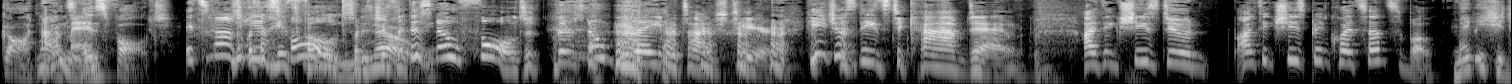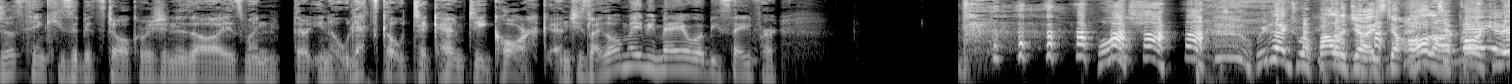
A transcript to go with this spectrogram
God, no, it's men. his fault. It's not No, his, it's not his fault. fault, but it's just no. that- there's no fault. There's no blame attached here. He just needs to calm down. I think she's doing. I think she's been quite sensible. Maybe she does think he's a bit stalkerish in his eyes when they're, you know, let's go to County Cork, and she's like, oh, maybe Mayo would be safer. We'd like to apologise to all our To Cork Mayo, yeah.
